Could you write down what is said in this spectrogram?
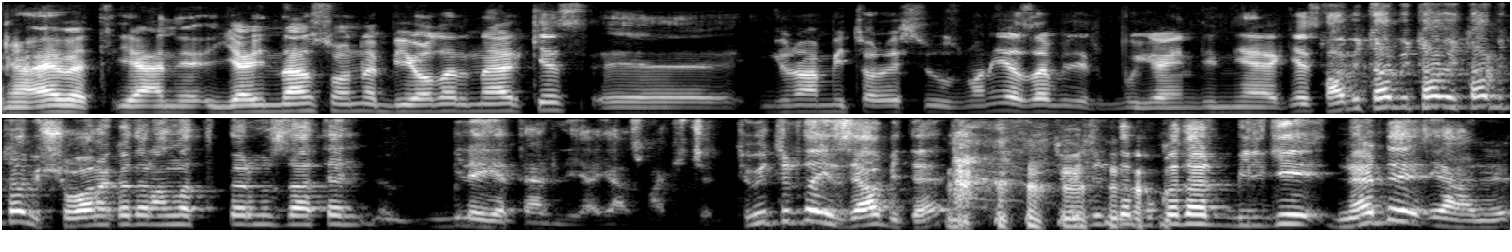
Ya evet yani yayından sonra biyolarını herkes e, Yunan mitolojisi uzmanı yazabilir. Bu yayın dinleyen herkes. Tabii tabii tabii tabii tabii. Şu ana kadar anlattıklarımız zaten bile yeterli ya yazmak için. Twitter'dayız ya bir de. Twitter'da bu kadar bilgi nerede yani?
